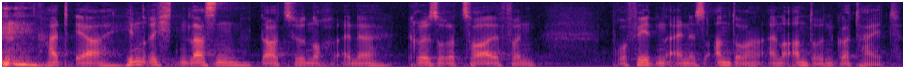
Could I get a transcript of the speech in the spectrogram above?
hat er hinrichten lassen, dazu noch eine größere Zahl von Propheten eines anderen, einer anderen Gottheit.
